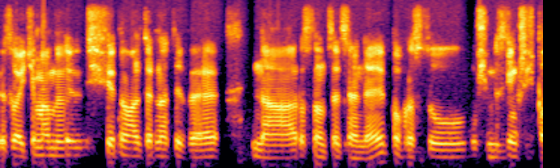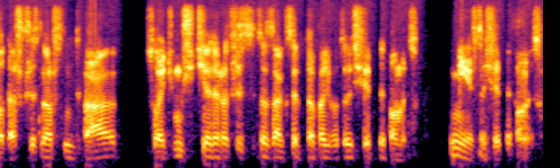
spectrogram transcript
że słuchajcie, mamy świetną alternatywę na rosnące ceny, po prostu musimy zwiększyć podaż przez Nord Stream 2. Słuchajcie, musicie teraz wszyscy to zaakceptować, bo to jest świetny pomysł. Nie jest to świetny pomysł.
